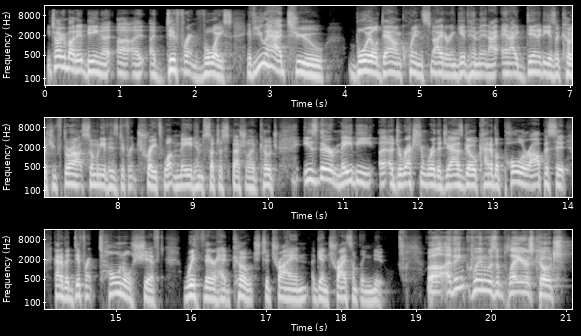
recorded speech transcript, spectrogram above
You talk about it being a, a, a different voice. If you had to boil down Quin Snyder and give him an, an identity as a coach, you've thrown out so many of his different traits. What made him such a special head coach? Is there maybe a, a direction where the Jazz go kind of a polar opposite, kind of a different tonal shift with their head coach to try and again try something new? Well, I think Quin was a player's coach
